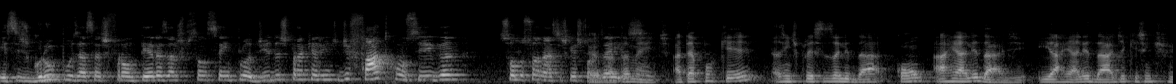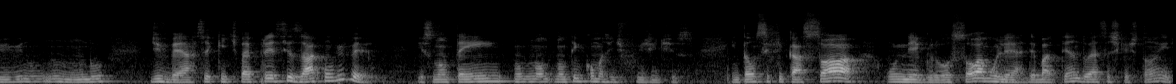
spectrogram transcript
Esses grupos, essas fronteiras, elas precisam ser implodidas para que a gente de fato consiga solucionar essas questões. É Exatamente. É Até porque a gente precisa lidar com a realidade. E a realidade é que a gente vive num, num mundo diverso e que a gente vai precisar conviver. Isso não tem, não, não tem como a gente fugir disso. Então, se ficar só o negro ou só a mulher debatendo essas questões,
